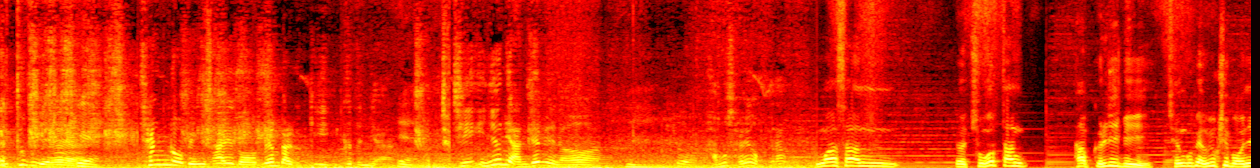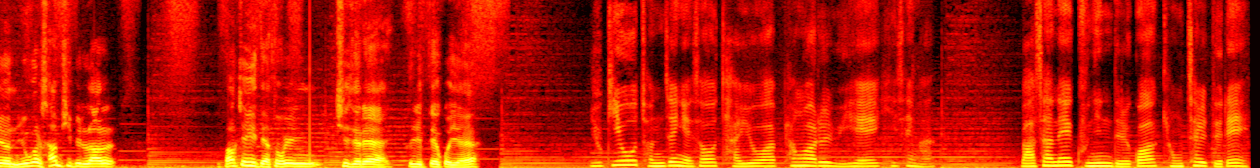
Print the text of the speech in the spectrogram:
유튜브에 예, 책로병사에도 맨발 걷기 있거든요. 예. 지 인연이 안 되면은 음. 또 아무 소용 없더라고요. 용화산 그 중업탄 탑 건립이 1965년 6월 30일 날 박정희 대통령 시절에 건립됐고요. 6.25 전쟁에서 자유와 평화를 위해 희생한 마산의 군인들과 경찰들의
